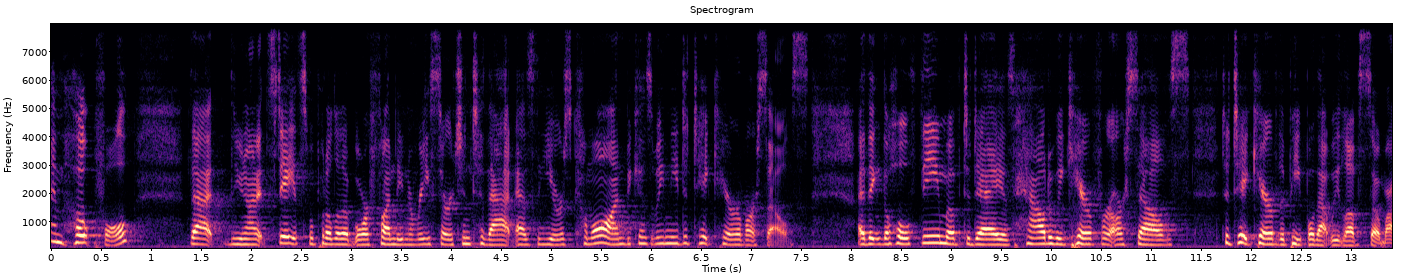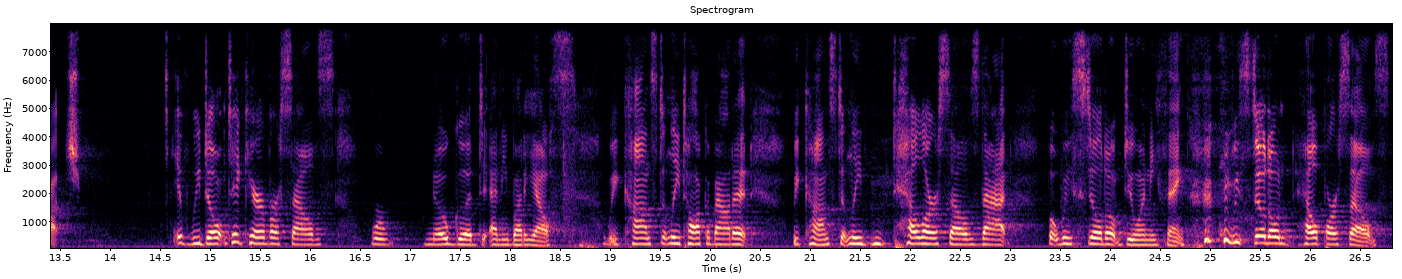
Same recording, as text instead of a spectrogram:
I'm hopeful that the United States will put a little more funding and research into that as the years come on because we need to take care of ourselves. I think the whole theme of today is how do we care for ourselves to take care of the people that we love so much. If we don't take care of ourselves, we're no good to anybody else. We constantly talk about it, we constantly tell ourselves that, but we still don't do anything. we still don't help ourselves.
